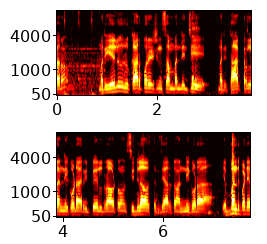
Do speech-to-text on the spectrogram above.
నమస్కారం మరి ఏలూరు కార్పొరేషన్కి సంబంధించి మరి ట్రాక్టర్లన్నీ కూడా రిపేర్లు రావటం శిథిలావస్థకు చేరటం అన్నీ కూడా ఇబ్బంది పడే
